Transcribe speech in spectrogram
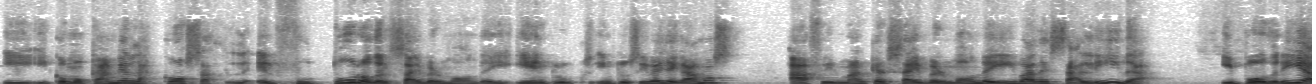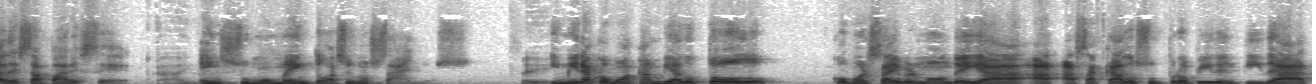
y, cómo cambian las cosas, el futuro del Cyber Monday, y inclusive llegamos a afirmar que el Cyber Monday iba de salida y podría desaparecer en su momento, hace unos años. Y mira cómo ha cambiado todo, cómo el Cyber Monday ha, ha, sacado su propia identidad,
